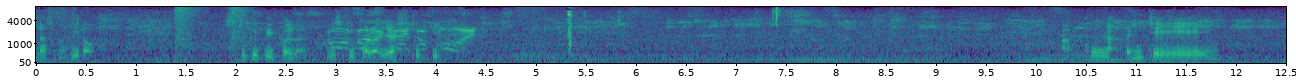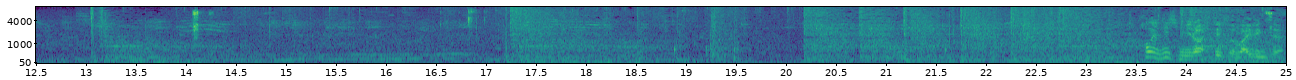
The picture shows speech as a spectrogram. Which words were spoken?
blast my head off. Stupid people lah. These people are just stupid. Aku nak kencing. How is this Mira still surviving here?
